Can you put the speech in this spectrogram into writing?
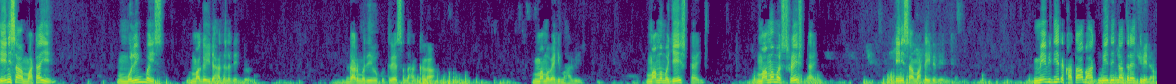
ඒ නිසා මටයි මුලින්ම මග ඉඩ හදල දෙන්නඩුව. ධර්මදේව පුත්‍රය සඳහන් කළා මම වැඩි මහලුයි. මමම ජේෂ්ඨයි මමම ශ්‍රේෂ්ඨයි එනිසා මට ඉඩ දෙන්න. මේ විදිහට කතාබහක් මේ දෙන්න අතර ඇති වෙනවා.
